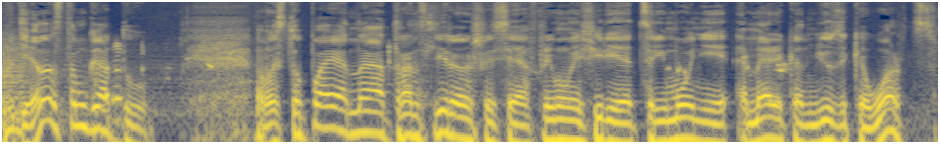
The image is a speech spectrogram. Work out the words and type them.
В 90 году, выступая на транслировавшейся в прямом эфире церемонии American Music Awards,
